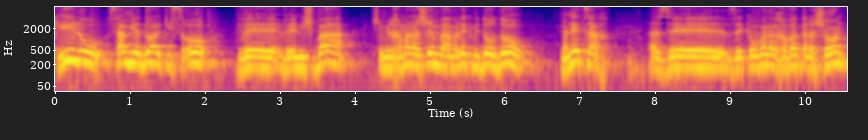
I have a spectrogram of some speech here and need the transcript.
כאילו שם ידו על כיסאו ו- ונשבע שמלחמה להשם בעמלק מדור דור לנצח, אז uh, זה כמובן הרחבת הלשון.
